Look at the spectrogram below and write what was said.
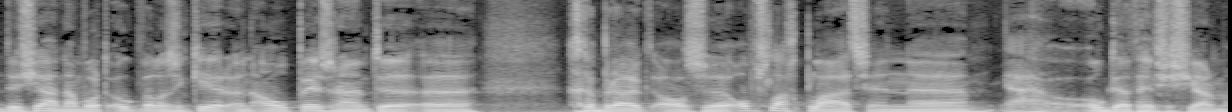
Dus ja, dan wordt ook wel eens een keer een oude persruimte... gebruikt als opslagplaats. En ja, ook dat heeft zijn charme.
